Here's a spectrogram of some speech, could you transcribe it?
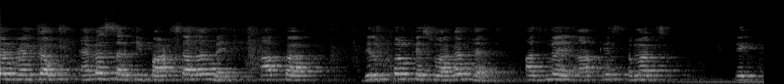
and welcome M S sir की पाठशाला में आपका दिल खोल के स्वागत है। आज मैं आपके समक्ष एक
